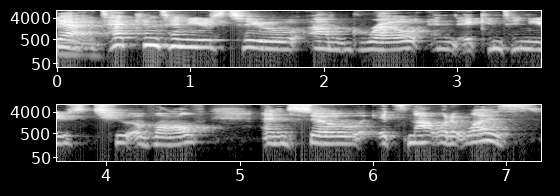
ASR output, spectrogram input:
Yeah, tech continues to um, grow and it continues to evolve. And so it's not what it was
